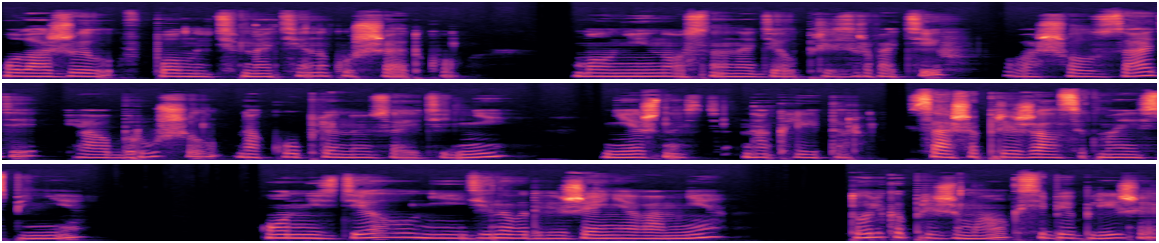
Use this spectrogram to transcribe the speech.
Уложил в полной темноте на кушетку. Молниеносно надел презерватив, вошел сзади и обрушил накопленную за эти дни нежность на клитор. Саша прижался к моей спине. Он не сделал ни единого движения во мне, только прижимал к себе ближе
